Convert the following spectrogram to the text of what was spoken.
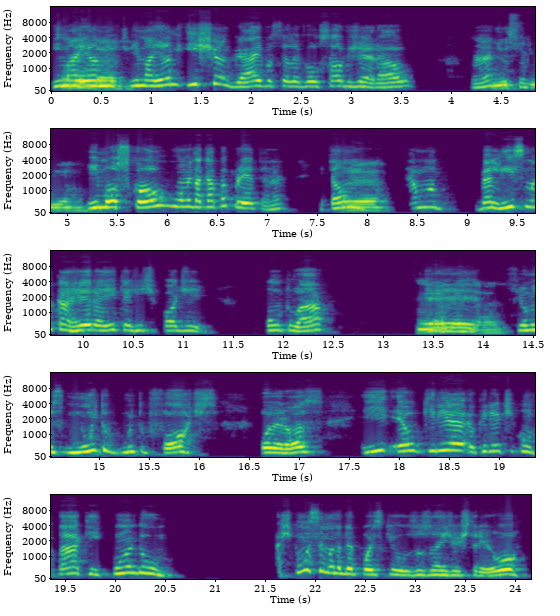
Em, é Miami, em Miami e Xangai você levou o Salve Geral. Né? Isso mesmo. E Moscou, o Homem da Capa Preta. Né? Então, é. é uma belíssima carreira aí que a gente pode pontuar. É, é, filmes muito, muito fortes, poderosos. E eu queria, eu queria te contar que quando acho que uma semana depois que o Zuzu Angel estreou,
